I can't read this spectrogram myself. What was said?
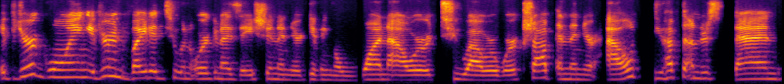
if you're going, if you're invited to an organization and you're giving a one hour, two hour workshop, and then you're out, you have to understand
